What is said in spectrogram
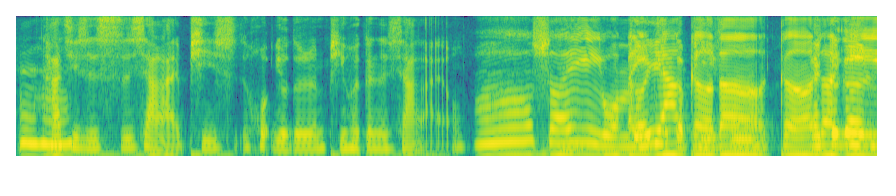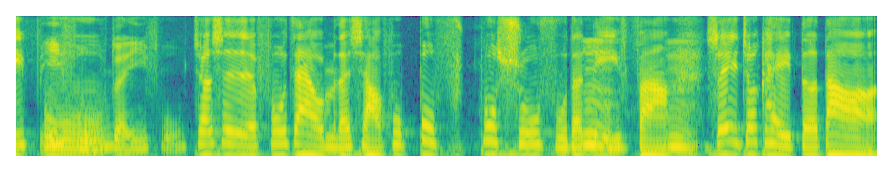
嗯，他其实撕下来皮是会。有的人皮会跟着下来哦，哦，所以我们一定要隔的隔的衣服，衣服对衣服，就是敷在我们的小腹不不舒服的地方，嗯，所以就可以得到，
